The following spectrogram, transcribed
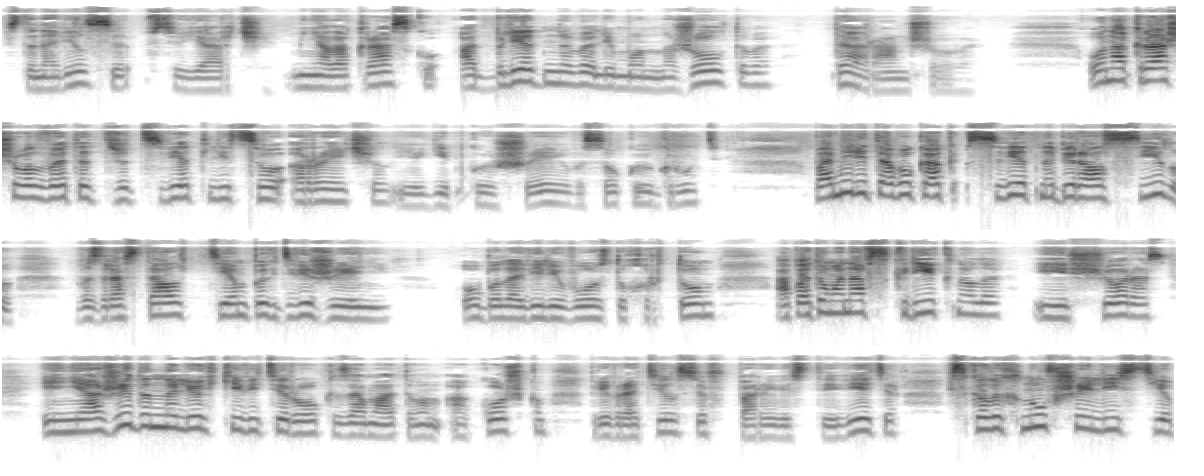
становился все ярче, менял окраску от бледного лимонно-желтого до оранжевого. Он окрашивал в этот же цвет лицо Рэйчел, ее гибкую шею, высокую грудь. По мере того, как свет набирал силу, возрастал темп их движений. Оба ловили воздух ртом, а потом она вскрикнула, и еще раз, и неожиданно легкий ветерок за матовым окошком превратился в порывистый ветер, всколыхнувший листья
